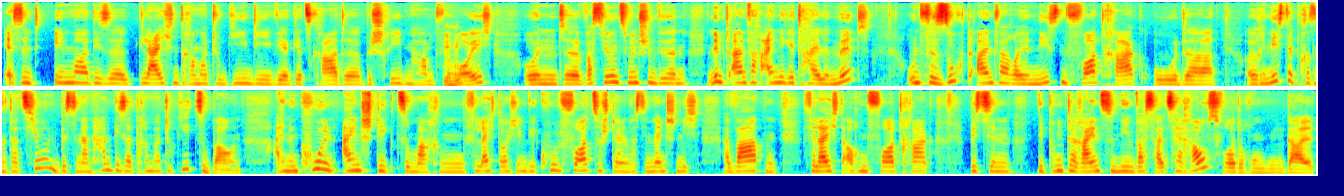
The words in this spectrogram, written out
es sind immer diese gleichen Dramaturgien, die wir jetzt gerade beschrieben haben für mhm. euch. Und äh, was wir uns wünschen würden, nimmt einfach einige Teile mit und versucht einfach euren nächsten Vortrag oder eure nächste Präsentation ein bisschen anhand dieser Dramaturgie zu bauen, einen coolen Einstieg zu machen, vielleicht euch irgendwie cool vorzustellen, was die Menschen nicht erwarten, vielleicht auch im Vortrag ein bisschen die Punkte reinzunehmen, was als Herausforderungen galt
